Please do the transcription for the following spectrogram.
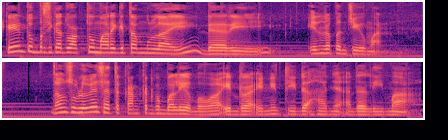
Oke, untuk persingkat waktu, mari kita mulai dari indera penciuman. Namun sebelumnya saya tekankan kembali ya bahwa indera ini tidak hanya ada lima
